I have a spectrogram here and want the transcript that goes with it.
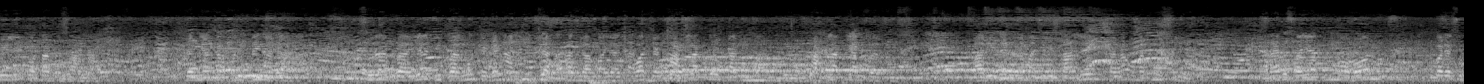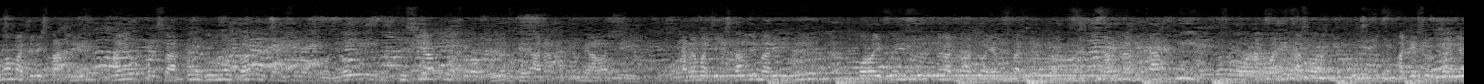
milik kota bersama. Dan yang terpenting adalah Surabaya dibangun dengan akidah agama yang kuat dan akhlakul karimah, akhlak yang bagus. Hari ini adalah majelis taklim karena umat muslim. Karena itu saya memohon kepada semua majelis taklim, ayo bersatu dungo bareng dari Surabaya, disiap no Surabaya sebagai anak putunya awasi. Karena majelis taklim hari ini, para ibu-ibu itu adalah doa yang mustajab. Karena di kaki seorang wanita, seorang ibu, ada surganya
